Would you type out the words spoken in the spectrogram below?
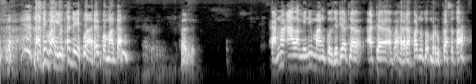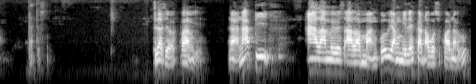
Nanti panggilannya wahai pemakan balung. Karena alam ini mangkul, jadi ada ada apa harapan untuk merubah status. Jelas ya, paham ya? Nah, Nabi alam wis alam mangkul yang milihkan Allah Subhanahu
